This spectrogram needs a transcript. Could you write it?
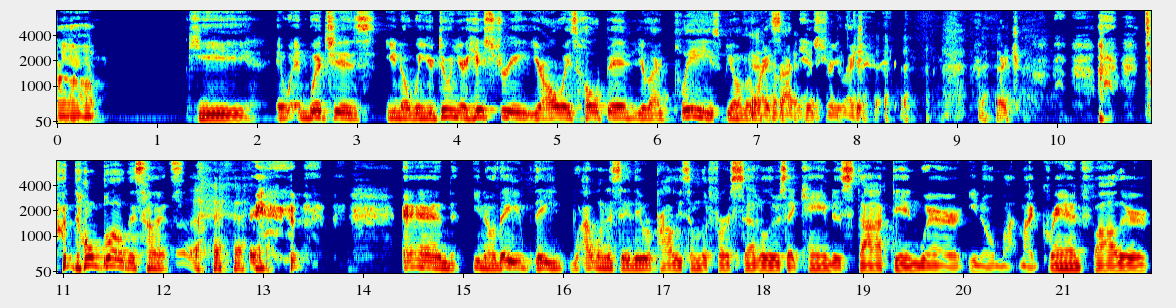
Um, he, which is, you know, when you're doing your history, you're always hoping you're like, please be on the right side of history. Like, like don't blow this, Hunts. and you know they they i want to say they were probably some of the first settlers that came to stockton where you know my, my grandfather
